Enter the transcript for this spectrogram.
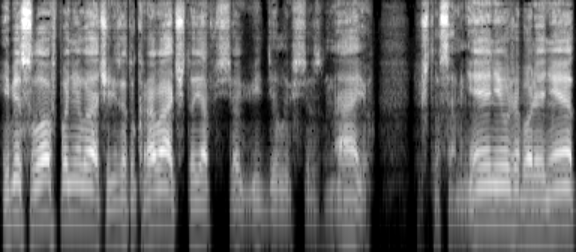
и без слов поняла через эту кровать, что я все видел и все знаю, и что сомнений уже более нет.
